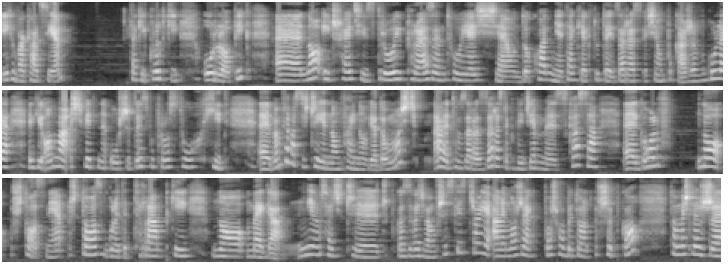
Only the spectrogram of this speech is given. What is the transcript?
ich wakacje, taki krótki urlopik. E, no i trzeci strój prezentuje się dokładnie tak, jak tutaj zaraz się pokaże. W ogóle, jakie on ma świetne uszy, to jest po prostu hit. E, mam dla Was jeszcze jedną fajną wiadomość, ale to zaraz, zaraz, jak wyjdziemy z kasa. E, golf no sztos, nie? Sztos, w ogóle te trampki, no mega. Nie wiem, słuchajcie, czy, czy pokazywać Wam wszystkie stroje, ale może jak poszłoby to szybko, to myślę, że,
